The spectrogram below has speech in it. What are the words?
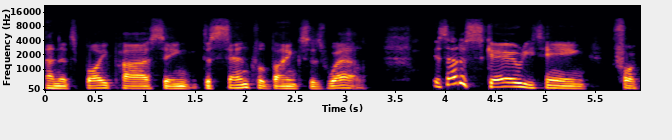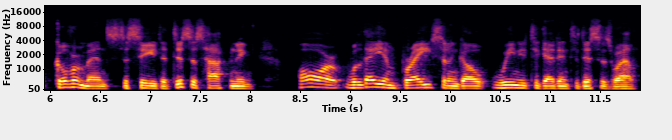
and it's bypassing the central banks as well. Is that a scary thing for governments to see that this is happening? Or will they embrace it and go, we need to get into this as well?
